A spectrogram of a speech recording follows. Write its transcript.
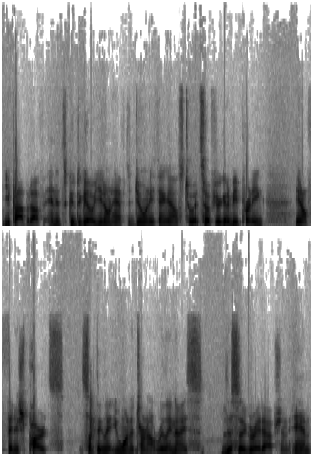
You pop it off and it's good to go. You don't have to do anything else to it. So if you're going to be printing, you know, finished parts, something that you want to turn out really nice, this is a great option. And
